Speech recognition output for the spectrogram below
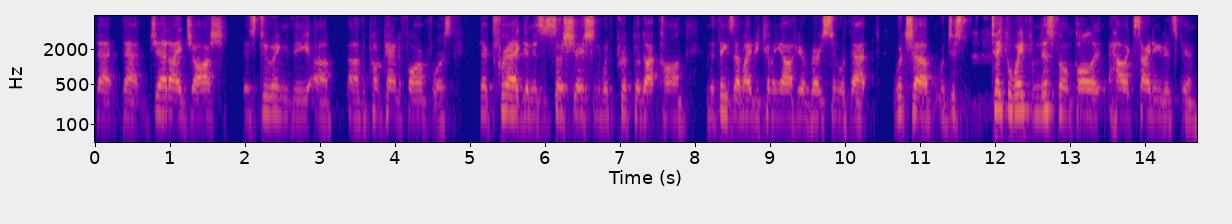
that that Jedi Josh is doing the uh, uh, the Punk Panda Farm for us. That Craig and his association with Crypto.com and the things that might be coming out here very soon with that, which uh, would just take away from this phone call how exciting it's been,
